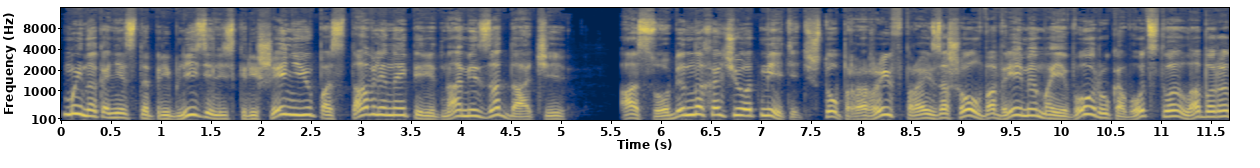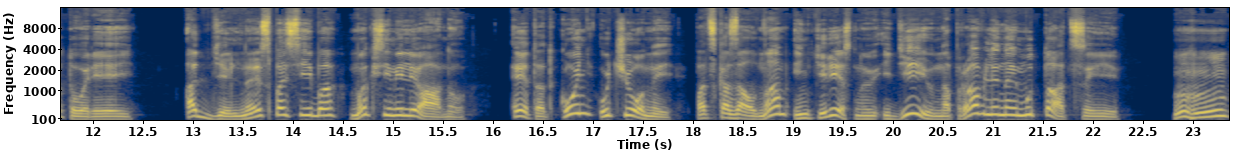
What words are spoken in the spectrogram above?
мы наконец-то приблизились к решению поставленной перед нами задачи. Особенно хочу отметить, что прорыв произошел во время моего руководства лабораторией. Отдельное спасибо Максимилиану. Этот конь-ученый подсказал нам интересную идею направленной мутации. Угу,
